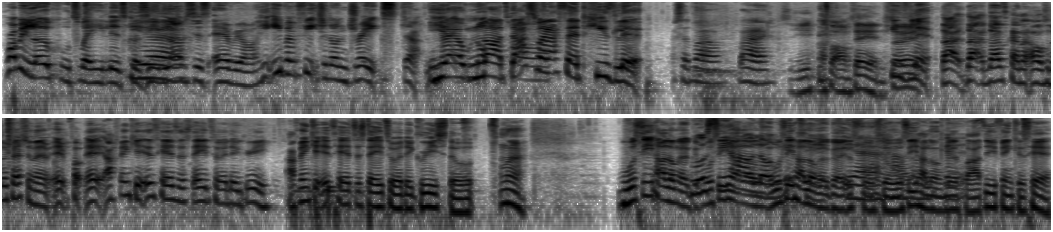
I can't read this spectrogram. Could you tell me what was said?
Probably local to where he lives because Yeah. he loves his area. He even featured on Drake's that. Yeah, Night nah, Nocturne. that's when I said he's lit. I said, "Wow, bye." See, that's what I'm saying. He's so lit. that that does kind of answer the question. It, it, it- I think it is here to stay to a degree. I think it is here to stay to a degree. Still, Nah. we'll see how long it. We'll, see, how long. We'll see it how long it takes. goes Yeah, for. Still, we'll see how long long it it goes. But I do think it's here.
